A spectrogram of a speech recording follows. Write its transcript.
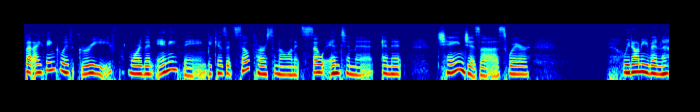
But I think with grief, more than anything, because it's so personal and it's so intimate and it changes us, where we don't even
